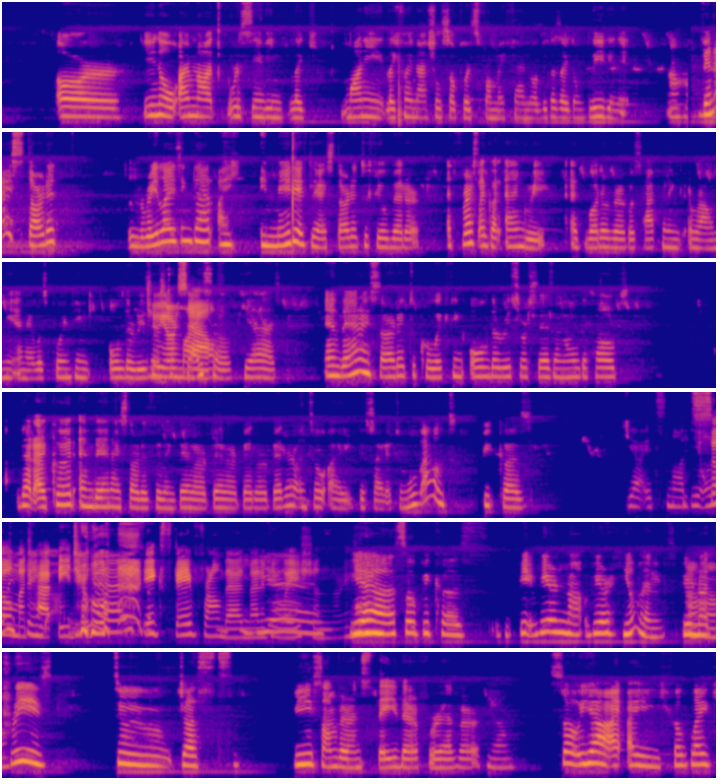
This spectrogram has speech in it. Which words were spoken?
or you know i'm not receiving like money like financial supports from my family because i don't believe in it Uh-huh. when i started realizing that i immediately i started to feel better at first i got angry at whatever was happening around me and i was pointing all the reasons to, yourself. myself yes and then i started to collecting all the resources and all the helps that i could and then i started feeling better better better better until i decided to move out because yeah it's not the It's only so much thing happy to it's- escape from that manipulation. right? Yeah so because we, we're not we're humans we're not Uh-huh. trees to just be somewhere and stay there forever Yeah. so yeah i, I felt like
